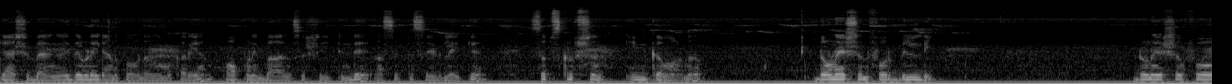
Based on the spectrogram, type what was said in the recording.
cash bank. ഇതെവിടേക്കാണ് പോകേണ്ടത് നമുക്കറിയാം. ഓപ്പണിംഗ് ബാലൻസ് ഷീറ്റിന്റെ അസറ്റ് സൈഡിലേക്ക് സബ്സ്ക്രിപ്ഷൻ ഇൻകമാണ് donation for building donation for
